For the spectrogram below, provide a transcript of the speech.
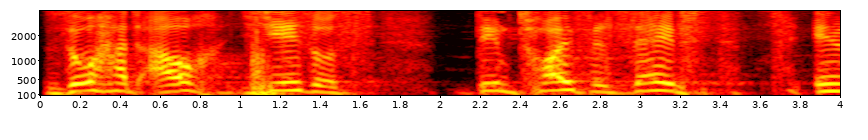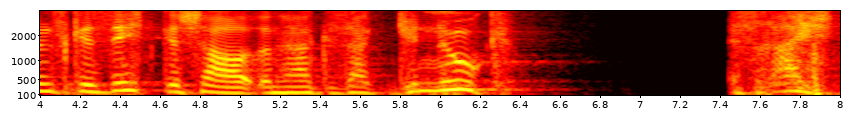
so hat auch Jesus dem Teufel selbst ins Gesicht geschaut und hat gesagt, genug, es reicht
